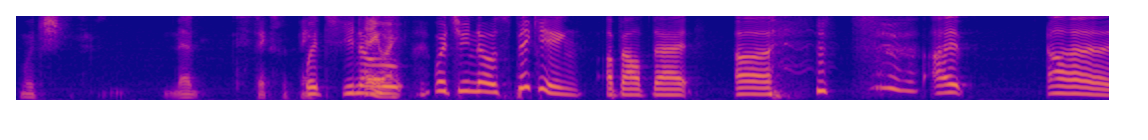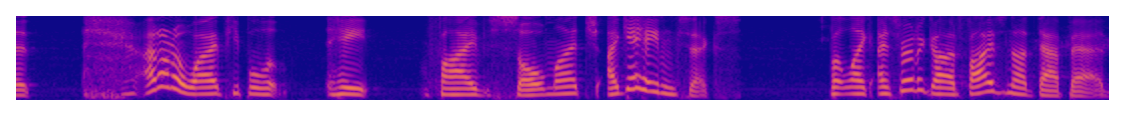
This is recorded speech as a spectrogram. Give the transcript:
Which that sticks with me. Which you know, Anyway. which you know. Speaking about that, uh, I, uh, I don't know why people hate five so much. I get hating six, but like I swear to God, five's not that bad.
